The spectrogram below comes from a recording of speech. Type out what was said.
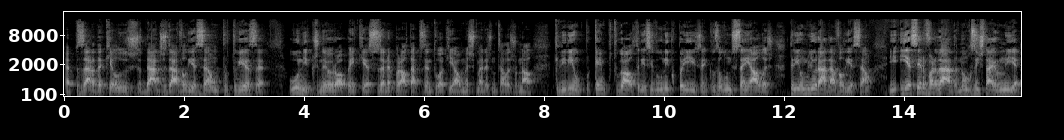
apesar daqueles dados da avaliação portuguesa únicos na Europa e que a Susana Peralta apresentou aqui há umas semanas no telejornal, que diriam que em Portugal teria sido o único país em que os alunos sem aulas teriam melhorado a avaliação, e, e a ser verdade, não resiste à ironia,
